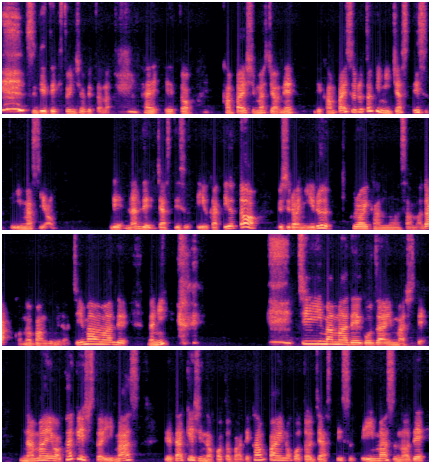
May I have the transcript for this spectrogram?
すげえ適当に喋ったな。はい、えっと、乾杯しましょうね。で、乾杯するときにジャスティスって言いますよ。で、なんでジャスティスって言うかっていうと、後ろにいる黒い観音様がこの番組のチーママで、何？チーママでございまして、名前をたけしと言います。で、たけしの言葉で乾杯のことをジャスティスって言いますので、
